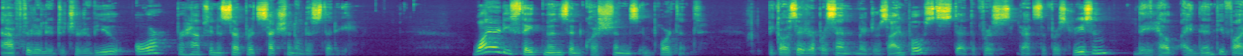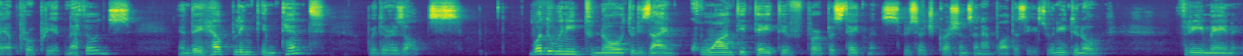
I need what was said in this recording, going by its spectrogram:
after the literature review, or perhaps in a separate section of the study. Why are these statements and questions important? Because they represent major signposts, that the first, that's the first reason. They help identify appropriate methods, and they help link intent with the results. What do we need to know to design quantitative purpose statements, research questions, and hypotheses? We need to know three main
